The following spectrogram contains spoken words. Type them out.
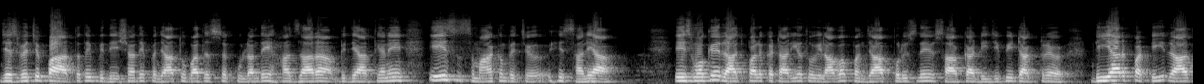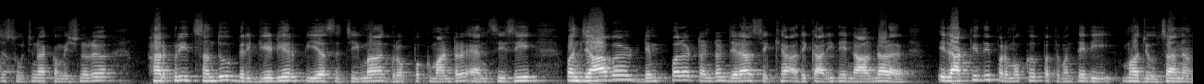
ਜਿਸ ਵਿੱਚ ਭਾਰਤ ਅਤੇ ਵਿਦੇਸ਼ਾਂ ਦੇ 50 ਤੋਂ ਵੱਧ ਸਕੂਲਾਂ ਦੇ ਹਜ਼ਾਰਾਂ ਵਿਦਿਆਰਥੀਆਂ ਨੇ ਇਸ ਸਮਾਗਮ ਵਿੱਚ ਹਿੱਸਾ ਲਿਆ। ਇਸ ਮੌਕੇ ਰਾਜਪਾਲ ਕਟਾਰੀਆ ਤੋਂ ਇਲਾਵਾ ਪੰਜਾਬ ਪੁਲਿਸ ਦੇ ਸਾਬਕਾ DGP doctor D R Bhatti, ਰਾਜ ਸੂਚਨਾ commissioner Harpreet Sandhu, brigadier PS Cheema, group commander NCC Punjab Dimple Tandon ਜ਼ਿਲ੍ਹਾ ਸਿੱਖਿਆ ਅਧਿਕਾਰੀ ਦੇ ਨਾਲ ਨਾਲ ਇਲਾਕੇ ਦੇ ਪ੍ਰਮੁੱਖ ਪਤਵੰਤੇ ਵੀ ਮੌਜੂਦ ਸਨ।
